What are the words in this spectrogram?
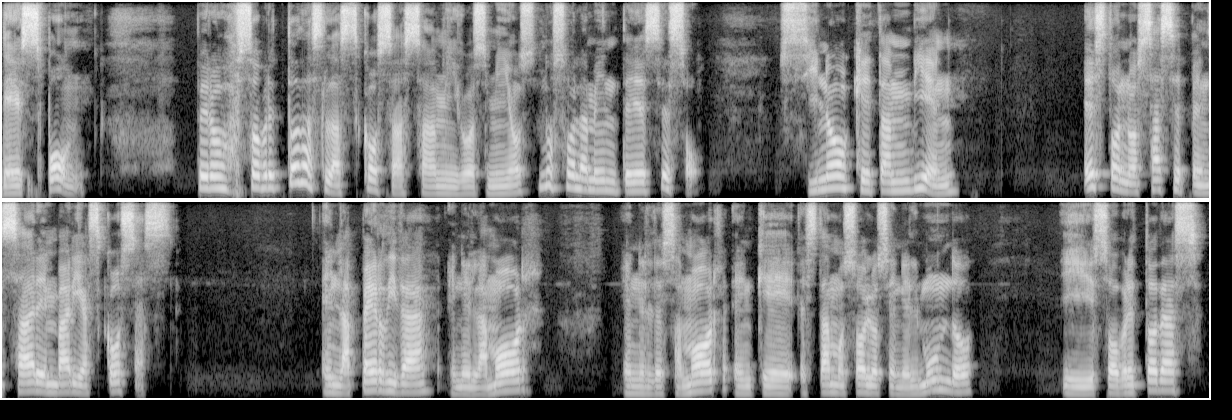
de Spawn. Pero sobre todas las cosas, amigos míos, no solamente es eso. sino que también esto nos hace pensar en varias cosas, en la pérdida, en el amor, en el desamor, en que estamos solos en el mundo y sobre todas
